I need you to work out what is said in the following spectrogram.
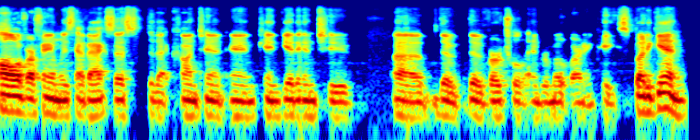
all of our families have access to that content and can get into uh, the, the virtual and remote learning piece. But again,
